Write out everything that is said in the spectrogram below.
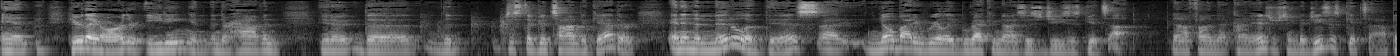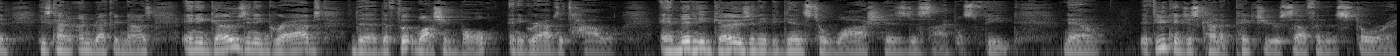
And here they are, they're eating and, and they're having, you know, the, the, just a good time together. And in the middle of this, uh, nobody really recognizes Jesus gets up. Now I find that kind of interesting, but Jesus gets up and he's kind of unrecognized and he goes and he grabs the, the foot washing bowl and he grabs a towel and then he goes and he begins to wash his disciples' feet. Now, if you can just kind of picture yourself in this story,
